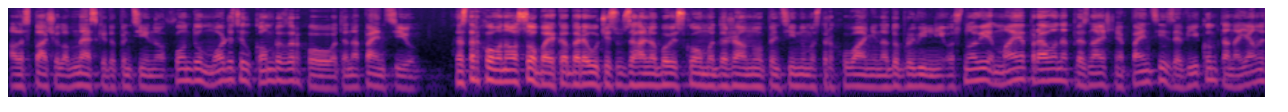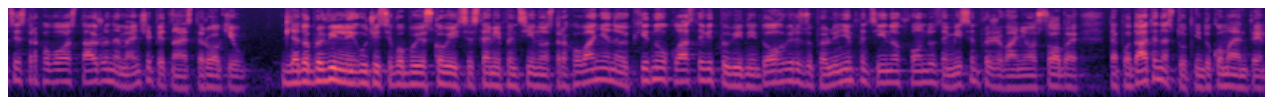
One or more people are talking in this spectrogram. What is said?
але сплачувала внески до пенсійного фонду, може цілком розраховувати на пенсію. Застрахована особа, яка бере участь у загальнообов'язковому державному пенсійному страхуванні на добровільній основі, має право на призначення пенсії за віком та наявності страхового стажу не менше 15 років. Для добровільної участі в обов'язковій системі пенсійного страхування необхідно укласти відповідний договір з управлінням пенсійного фонду за місцем проживання особи та подати наступні документи:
